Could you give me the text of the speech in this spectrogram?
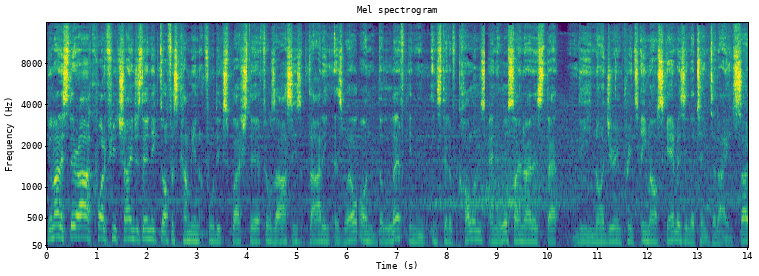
You'll notice there are quite a few changes there. Nick Doff has come in for Dick Splash there. Phil Zas is starting as well on the left in instead of Collins, and you'll also notice that the Nigerian Prince email scammers in the team today. So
